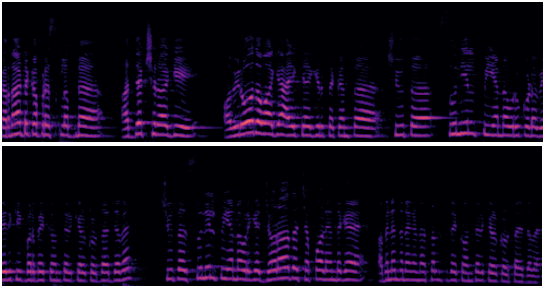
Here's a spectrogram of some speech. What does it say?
ಕರ್ನಾಟಕ ಪ್ರೆಸ್ ಕ್ಲಬ್ನ ಅಧ್ಯಕ್ಷರಾಗಿ ಅವಿರೋಧವಾಗಿ ಆಯ್ಕೆಯಾಗಿರ್ತಕ್ಕಂಥ ಶ್ರೀಯುತ ಸುನಿಲ್ ಪಿ ಎನ್ ಅವರು ಕೂಡ ವೇದಿಕೆಗೆ ಬರಬೇಕು ಅಂತೇಳಿ ಕೇಳ್ಕೊಳ್ತಾ ಇದ್ದೇವೆ. ಶ್ರೀಯುತ ಸುನಿಲ್ ಪಿ ಎನ್ ಅವರಿಗೆ ಜೋರಾದ ಚಪ್ಪಾಳೆಯೊಂದಿಗೆ ಅಭಿನಂದನೆಗಳನ್ನ ಸಲ್ಲಿಸಬೇಕು ಅಂತೇಳಿ ಕೇಳ್ಕೊಳ್ತಾ ಇದ್ದೇವೆ.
